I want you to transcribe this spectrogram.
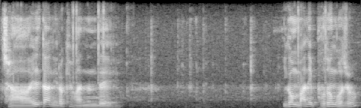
자, 일단 이렇게 왔는데, 이건 많이 보던 거죠?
